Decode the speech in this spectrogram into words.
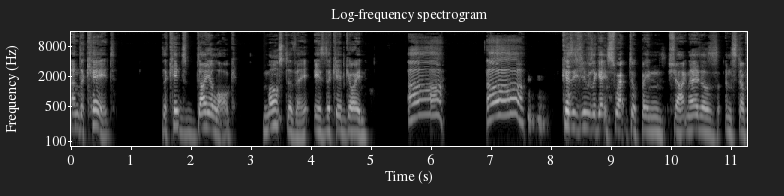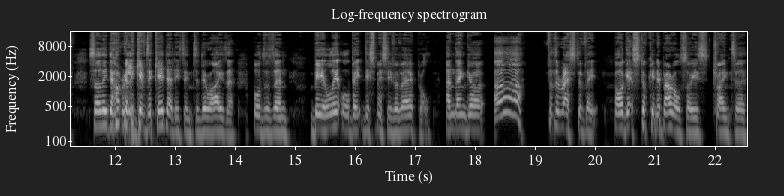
And the kid, the kid's dialogue, most of it is the kid going, ah, ah, because he's usually getting swept up in Sharknadoes and stuff. So they don't really give the kid anything to do either, other than be a little bit dismissive of April and then go, ah, for the rest of it. Or get stuck in a barrel, so he's trying to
